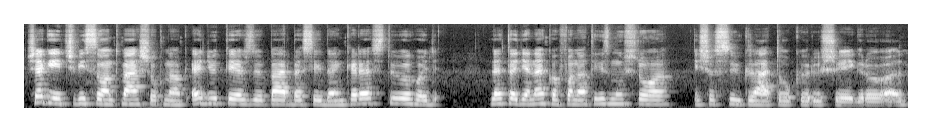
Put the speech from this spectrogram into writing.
Segíts viszont másoknak együttérző párbeszéden keresztül, hogy letegyenek a fanatizmusról, és a szűk látókörűségről.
